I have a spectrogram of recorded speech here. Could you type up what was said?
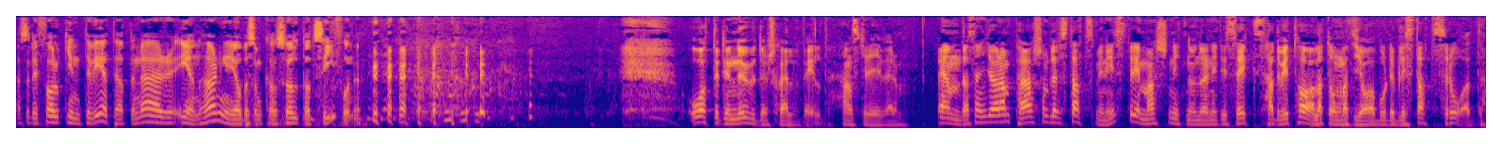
Alltså det folk inte vet är att den där enhörningen jobbar som konsult åt Sifo nu. Åter till Nuders självbild. Han skriver. Ända sedan Göran Persson blev statsminister i mars 1996 hade vi talat om att jag borde bli statsråd.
